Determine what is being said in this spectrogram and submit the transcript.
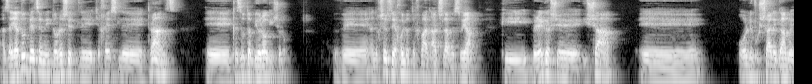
אז היהדות בעצם היא דורשת להתייחס לטראנס אה, כזאת הביולוגי שלו. ואני חושב שזה יכול להיות נחמד עד שלב מסוים. כי ברגע שאישה אה, או לבושה לגמרי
